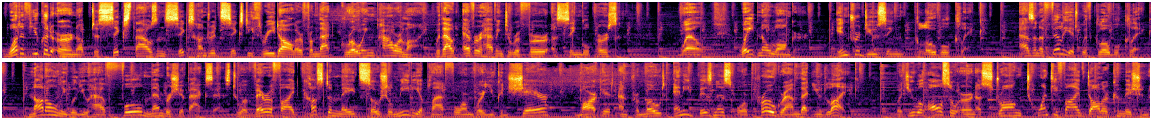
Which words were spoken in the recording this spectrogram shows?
what if you could earn up to $6,663 from that growing power line without ever having to refer a single person? Well, wait no longer. Introducing Global Click. As an affiliate with Global Click, not only will you have full membership access to a verified custom-made social media platform where you can share, market, and promote any business or program that you'd like, but you will also earn a strong $25 commission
